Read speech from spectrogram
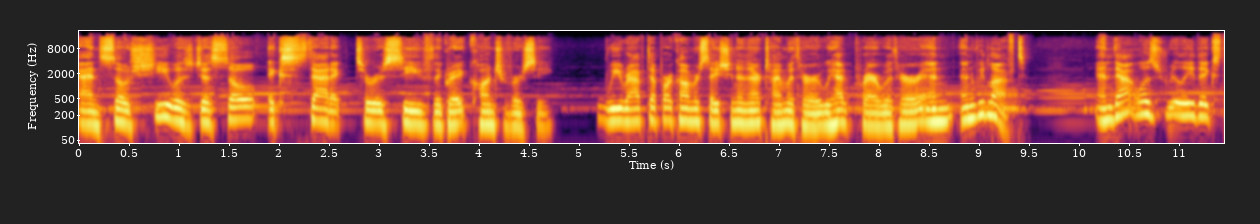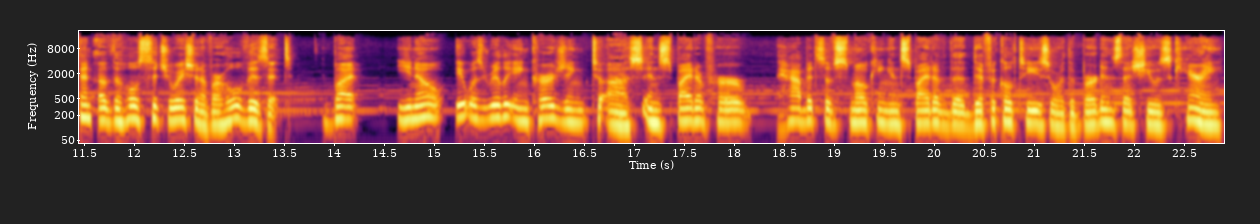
And so she was just so ecstatic to receive the great controversy. We wrapped up our conversation and our time with her. We had prayer with her and, and we left. And that was really the extent of the whole situation of our whole visit. But, you know, it was really encouraging to us in spite of her habits of smoking, in spite of the difficulties or the burdens that she was carrying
